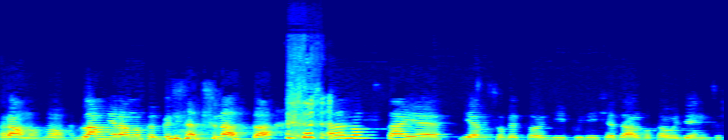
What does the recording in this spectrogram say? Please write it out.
rano, no. Dla mnie rano to jest godzina 13, ale no wstaję, jem sobie coś i później siedzę albo cały dzień coś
